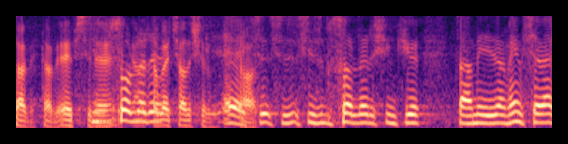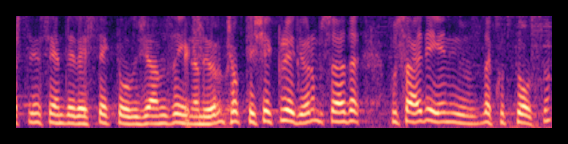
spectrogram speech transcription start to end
Tabii tabii hepsine Siz bu soruları- çalışırım. Evet, siz, siz, siz bu soruları çünkü tahmin ediyorum hem seversiniz hem de destekli olacağınıza inanıyorum. Çok teşekkür ediyorum. Bu sırada bu sayede yeni yılınız da kutlu olsun.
